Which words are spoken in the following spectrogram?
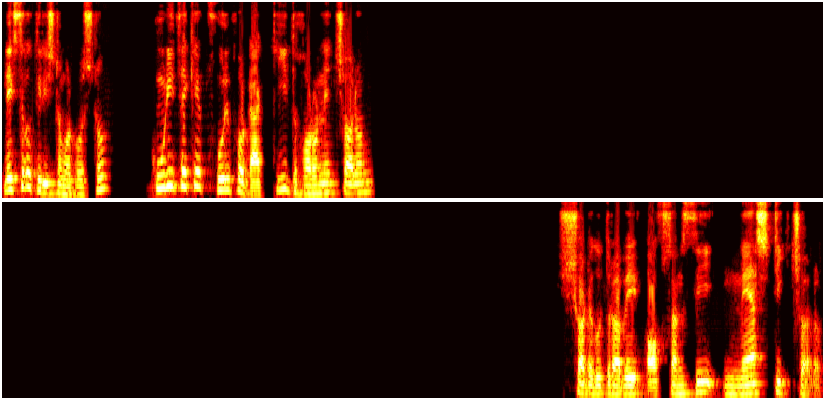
নেক্সট দেখো তিরিশ নম্বর প্রশ্ন, কুড়ি থেকে ফুল ফোটা কি ধরনের চলন? সঠিক উত্তর হবে অপশন সি ন্যাস্টিক চলন।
